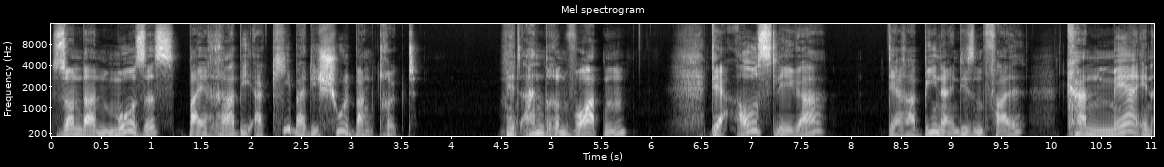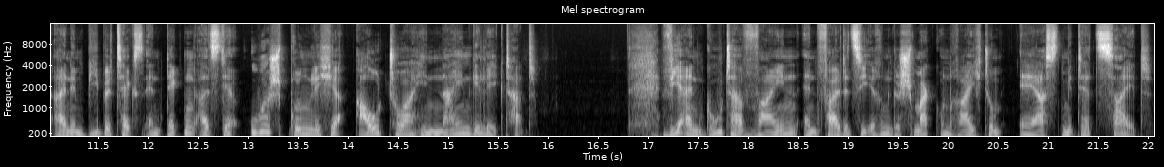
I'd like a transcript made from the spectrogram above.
sondern Moses bei Rabbi Akiba die Schulbank drückt. Mit anderen Worten, der Ausleger, der Rabbiner in diesem Fall, kann mehr in einem Bibeltext entdecken, als der ursprüngliche Autor hineingelegt hat. Wie ein guter Wein entfaltet sie ihren Geschmack und Reichtum erst mit der Zeit.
